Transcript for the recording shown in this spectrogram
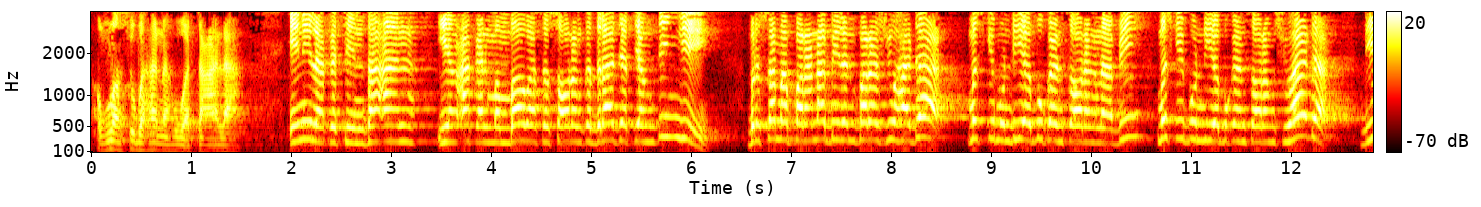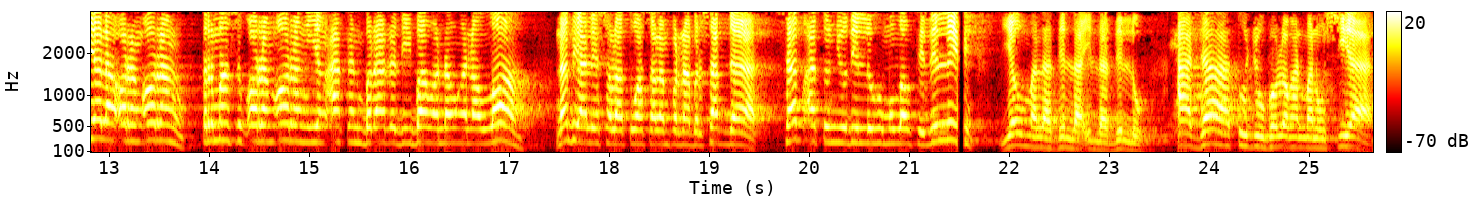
Allah Subhanahu wa taala. Inilah kecintaan yang akan membawa seseorang ke derajat yang tinggi, bersama para nabi dan para syuhada. Meskipun dia bukan seorang nabi, meskipun dia bukan seorang syuhada, dialah orang-orang termasuk orang-orang yang akan berada di bawah naungan Allah. Nabi alaihi salatu wasallam pernah bersabda, "Sab'atun yudhilluhumullahu fi dhillih yauma la dhilla illa dhilluh." Ada tujuh golongan manusia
